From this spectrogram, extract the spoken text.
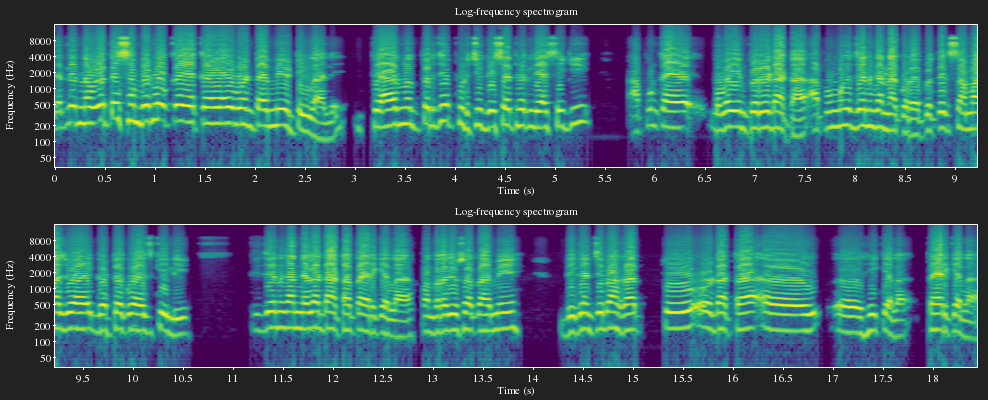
त्यातले नव्वद ते शंभर लोक एका वेळेला वन टाइम मीटिंगला आले. त्यानंतर जे पुढची दिशा ठरली अशी की आपण काय बाबा एम्पिरियल डाटा आपण मग जनगणना करूया. प्रत्येक समाज घटक वाईज केली ती जनगणनेला डाटा तयार केला. पंधरा दिवसात आम्ही दिगंची भागात तो डाटा हे केला तयार केला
